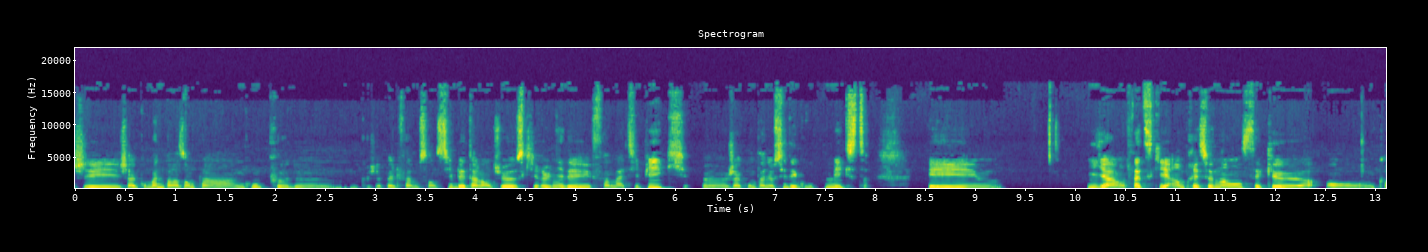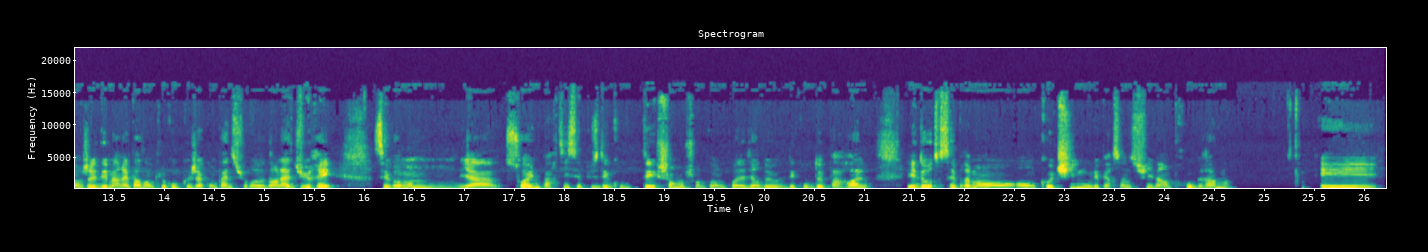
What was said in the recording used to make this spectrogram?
j'accompagne par exemple un groupe que j'appelle Femmes sensibles et talentueuses qui réunit des femmes atypiques. Euh, j'accompagne aussi des groupes mixtes. Il y a en fait ce qui est impressionnant, c'est que quand j'ai démarré par exemple le groupe que j'accompagne sur euh, dans la durée, c'est vraiment il y a soit une partie c'est plus des groupes d'échange, on, pourrait dire des groupes de parole, et d'autres c'est vraiment en, coaching où les personnes suivent un programme. Et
